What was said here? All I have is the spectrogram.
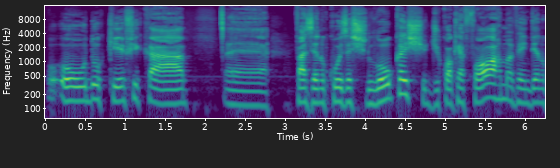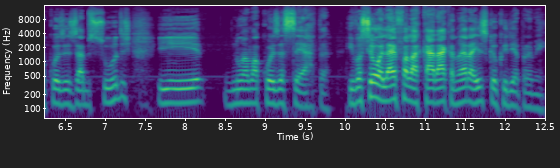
ou, ou do que ficar é, fazendo coisas loucas de qualquer forma, vendendo coisas absurdas e não é uma coisa certa. E você olhar e falar, caraca, não era isso que eu queria para mim.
